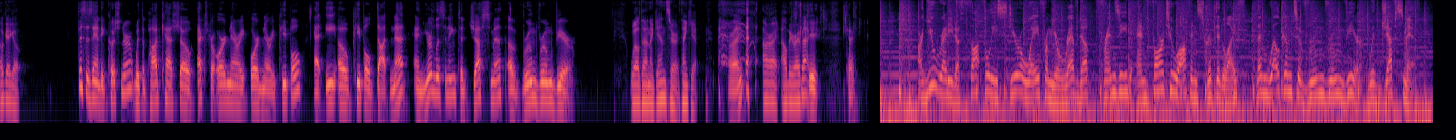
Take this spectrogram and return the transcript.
Okay, go. This is Andy Kushner with the podcast show Extraordinary Ordinary People at eopeople.net, and you're listening to Jeff Smith of Vroom Vroom Veer. Well done again, sir. Thank you. All right. All right. I'll be right back. Okay. Are you ready to thoughtfully steer away from your revved up, frenzied, and far too often scripted life? Then welcome to Vroom Vroom Veer with Jeff Smith,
